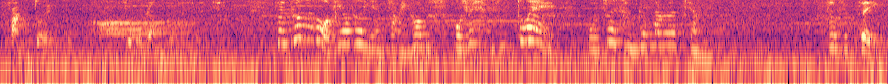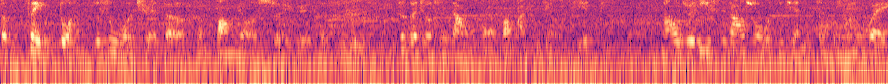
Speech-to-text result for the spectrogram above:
反对我做任何事情。对，所以那时候我听到这个演讲以后，我就想说，对，我最常跟大家讲，就是这一段这一段，就是我觉得很荒谬的岁月。可是这个就是让我跟我爸爸之间有芥蒂，然后我就意识到说，我之前曾经因为。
